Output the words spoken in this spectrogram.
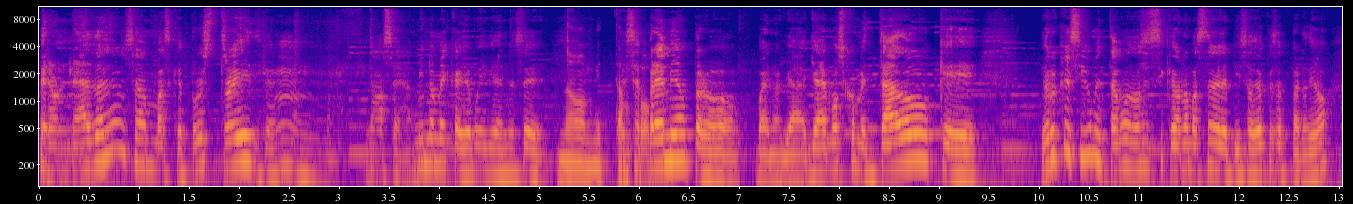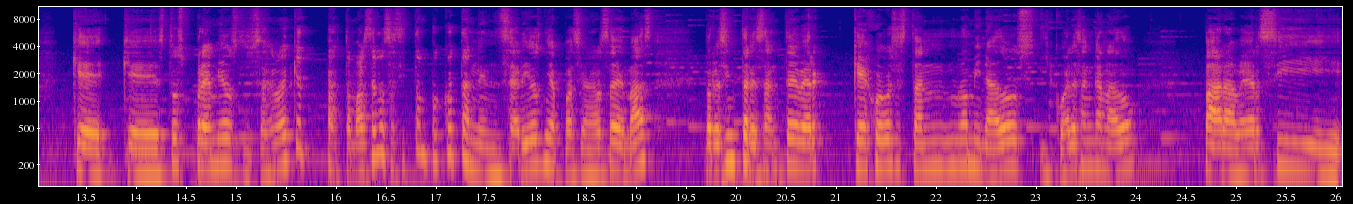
Pero nada, o sea, más que Stray, dije, mm, no sé, a mí no me cayó muy bien ese, no, ese premio, pero bueno, ya, ya hemos comentado que, yo creo que sí comentamos, no sé si quedó nada más en el episodio que se perdió, que, estos premios, o sea, no hay que tomárselos así tampoco tan en serios ni apasionarse de más, pero es interesante ver qué juegos están nominados y cuáles han ganado para ver si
